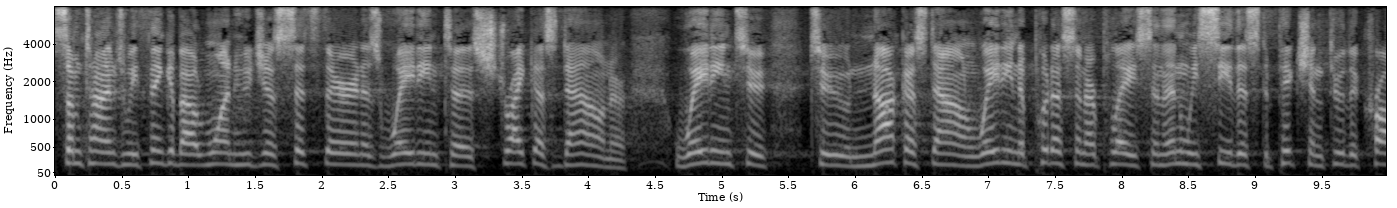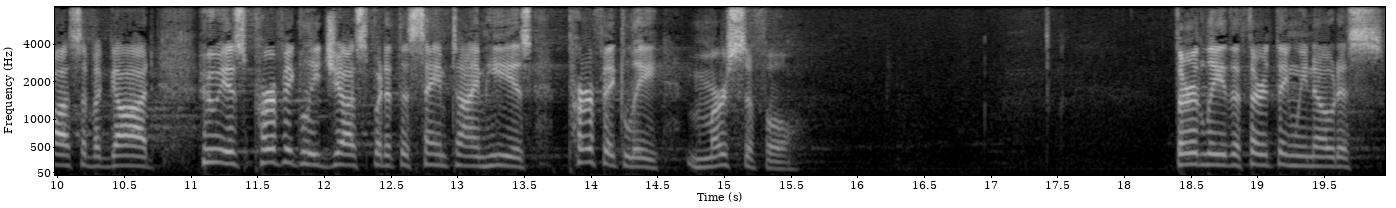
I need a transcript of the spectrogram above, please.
Sometimes we think about one who just sits there and is waiting to strike us down or waiting to, to knock us down, waiting to put us in our place. And then we see this depiction through the cross of a God who is perfectly just, but at the same time, he is perfectly merciful. Thirdly, the third thing we notice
